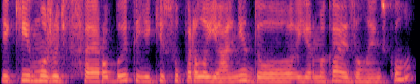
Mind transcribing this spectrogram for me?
які можуть все робити, які суперлояльні до Єрмака і Зеленського.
